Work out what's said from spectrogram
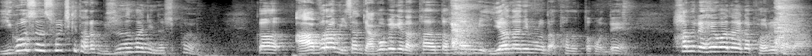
이것은 솔직히 나랑 무슨 상관이 있나 싶어요. 그러니까 아브라함, 이삭, 야곱에게 나타났던 하나님이 이 하나님으로 나타났던 건데 하늘의 해와 달과 별을 봐라.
